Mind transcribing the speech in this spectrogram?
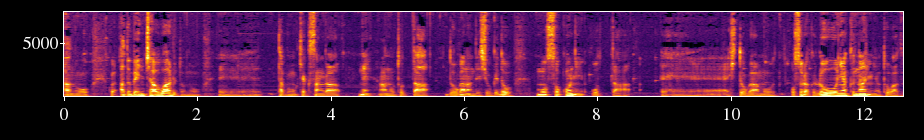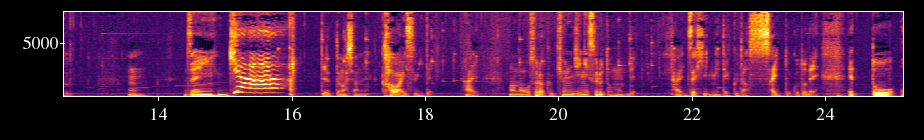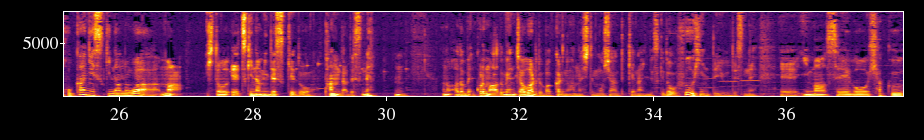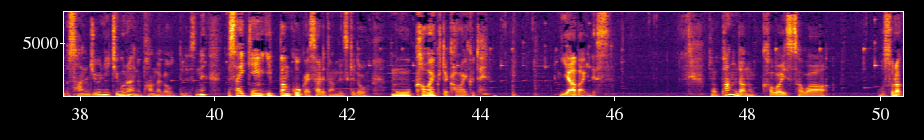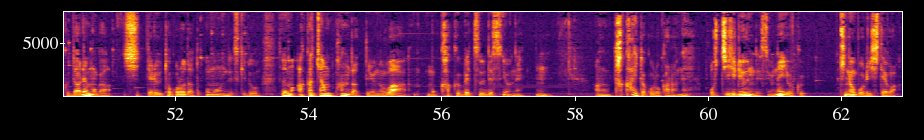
あのこれアドベンチャーワールドの、えー、多分お客さんがねあの撮った動画なんでしょうけどもうそこにおった、えー、人がもうおそらく老若男女問わず、うん、全員ギャーって言ってましたね。可愛すぎて。はい。あのおそらくキュン字にすると思うんではい、ぜひ見てください。ということで。えっと他に好きなのはまあ人え月並みですけどパンダですね。うん。あのアドベこれもアドベンチャーワールドばっかりの話で申し訳ないんですけど風浜っていうですね、えー、今生後130日ぐらいのパンダがおってですね最近一般公開されたんですけどもう可愛くて可愛くてやばいです。もうパンダの可愛さはおそらく誰もが知ってるところだと思うんですけどそれも赤ちゃんパンダっていうのはもう格別ですよね。うん。あの高いところからね落ちるんですよねよく。木登りしては。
